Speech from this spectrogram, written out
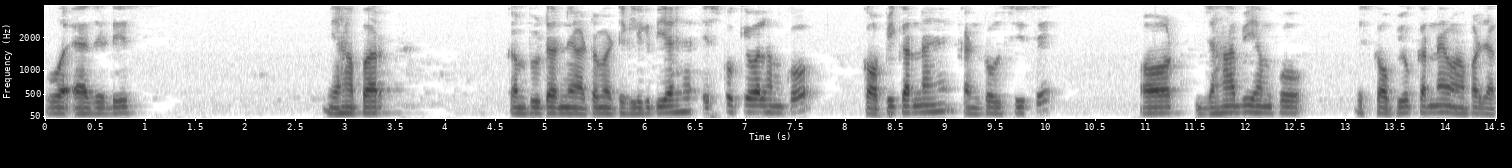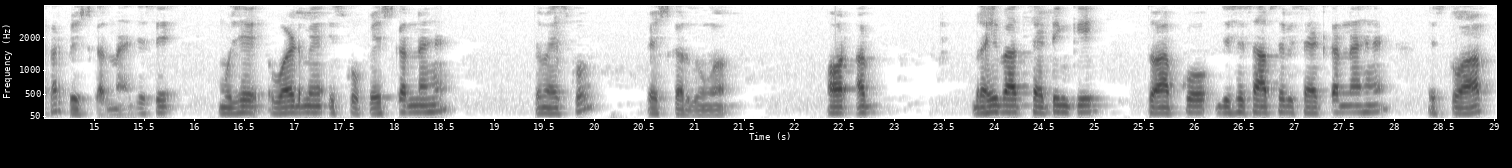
वो एज इट इज़ यहाँ पर कंप्यूटर ने ऑटोमेटिक लिख दिया है। इसको केवल हमको कॉपी करना है कंट्रोल सी से, और जहाँ भी हमको इसका उपयोग करना है, वहाँ पर जाकर पेस्ट करना है। जैसे मुझे वर्ड में इसको पेस्ट करना है तो मैं इसको पेस्ट कर दूँगा। और अब रही बात सेटिंग की तो आपको जिस हिसाब से भी सेट करना है, इसको आप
